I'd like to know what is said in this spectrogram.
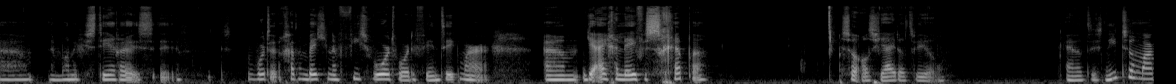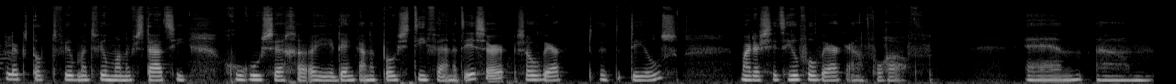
uh, manifesteren is, wordt, gaat een beetje een vies woord worden, vind ik. Maar um, je eigen leven scheppen zoals jij dat wil. En het is niet zo makkelijk dat veel, met veel manifestatiegoeroes zeggen: oh, je denkt aan het positieve en het is er. Zo werkt het deels. Maar er zit heel veel werk aan vooraf. En um,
